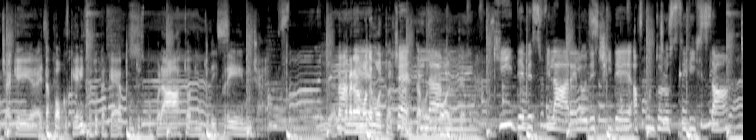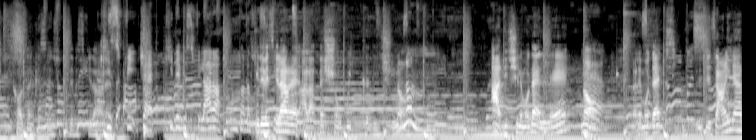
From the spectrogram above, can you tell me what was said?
cioè che è da poco che è iniziato perché appunto è spopolato, ha vinto dei premi, cioè la Ma, camera da moda è eh, molto cioè, attenta molte la- volte. Chi deve sfilare lo decide appunto lo stilista? Cosa in che senso chi deve sfilare? Chi, sfi- cioè, chi deve sfilare appunto alla Chi deve sfilare alla Fashion Week, dici? No. Non... Ah, dici le modelle? No. Eh. Le modelle, sì. Il designer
